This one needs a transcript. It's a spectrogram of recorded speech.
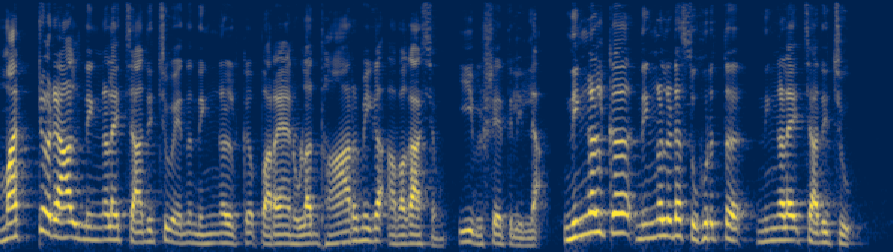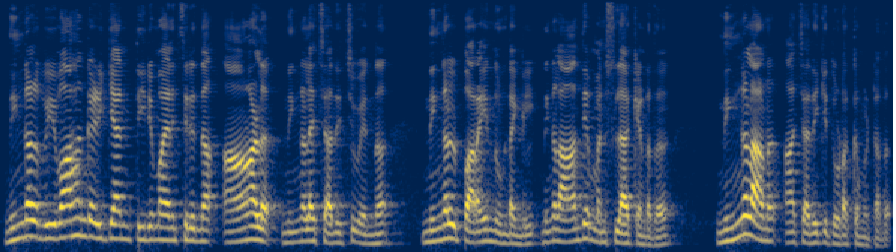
മറ്റൊരാൾ നിങ്ങളെ ചതിച്ചു എന്ന് നിങ്ങൾക്ക് പറയാനുള്ള ധാർമ്മിക അവകാശം ഈ വിഷയത്തിലില്ല. നിങ്ങൾക്ക് നിങ്ങളുടെ സുഹൃത്ത് നിങ്ങളെ ചതിച്ചു. നിങ്ങൾ വിവാഹം കഴിക്കാൻ തീരുമാനിച്ചിരുന്ന ആൾ നിങ്ങളെ ചതിച്ചു എന്ന് നിങ്ങൾ പറയുന്നുണ്ടെങ്കിൽ നിങ്ങൾ ആദ്യം മനസ്സിലാക്കേണ്ടത് നിങ്ങളാണ് ആ ചതിക്ക് തുടക്കമിട്ടത്.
